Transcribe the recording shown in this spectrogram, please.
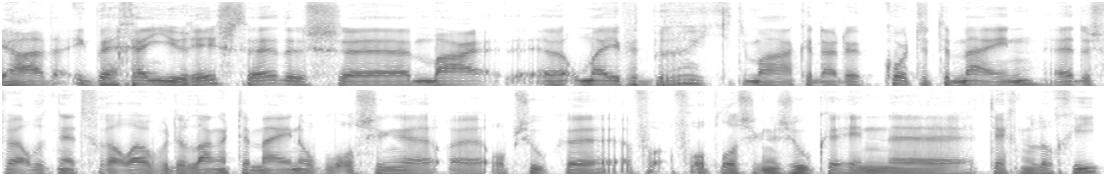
Ja, ik ben geen jurist, hè, dus, uh, maar uh, om even het bruggetje te maken naar de korte termijn. Hè, dus we hadden het net vooral over de lange termijn oplossingen uh, opzoeken, of, of, oplossingen zoeken in technologie.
